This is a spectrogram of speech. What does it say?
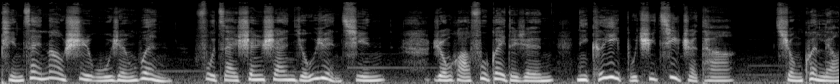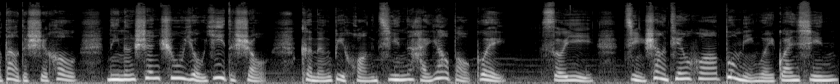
贫在闹市无人问，富在深山有远亲。荣华富贵的人，你可以不去记着他；穷困潦倒的时候，你能伸出有益的手，可能比黄金还要宝贵。所以，锦上添花不名为关心，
